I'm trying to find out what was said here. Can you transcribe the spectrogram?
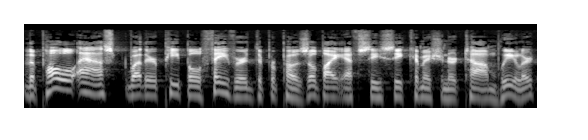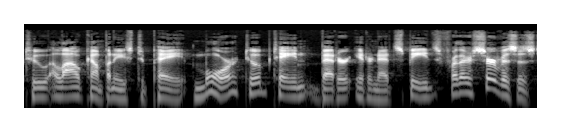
The poll asked whether people favored the proposal by FCC Commissioner Tom Wheeler to allow companies to pay more to obtain better Internet speeds for their services.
